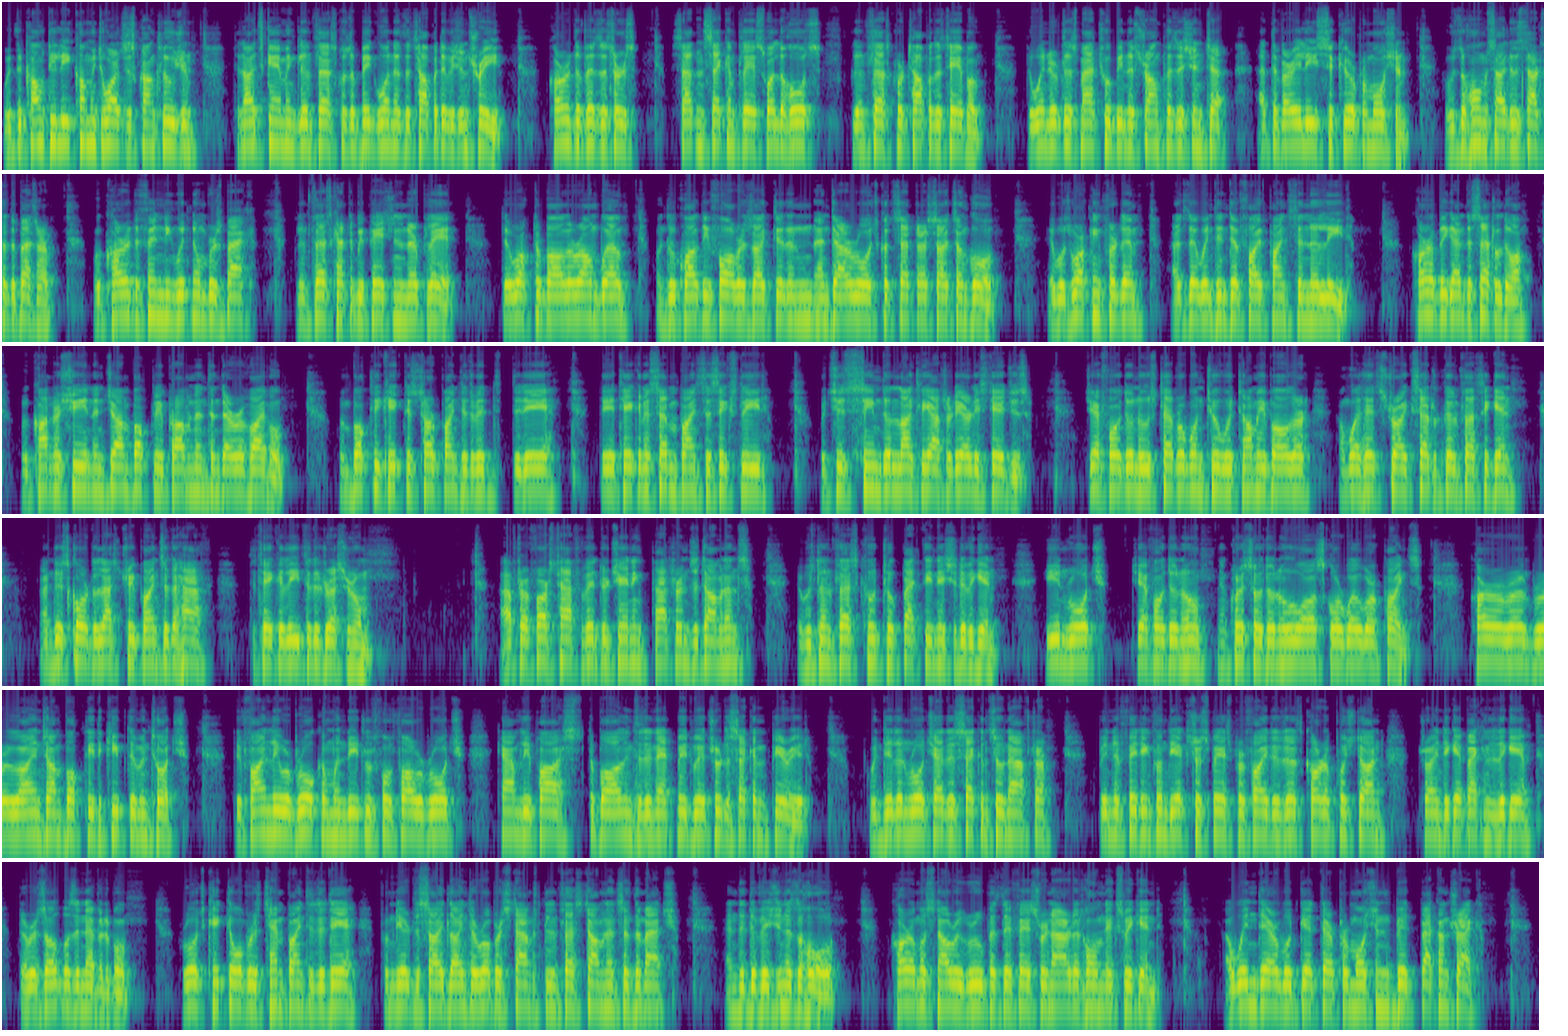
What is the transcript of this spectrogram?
With the County League coming towards its conclusion, tonight's game in Glenflesk was a big one at the top of Division 3. Curragh, the visitors, sat in second place while the hosts, Glenflesk, were top of the table. The winner of this match would be in a strong position to, at the very least, secure promotion. It was the home side who started the better. With Curragh defending with numbers back, Glenflesk had to be patient in their play. They worked their ball around well until quality forwards like Dylan and Dara Roach could set their sights on goal. It was working for them as they went into five points in the lead. Curragh began to settle though, with Connor Sheen and John Buckley prominent in their revival. When Buckley kicked his third point of the day, they had taken a seven points to six lead, which seemed unlikely after the early stages. Jeff O'Donoghue's clever one-two with Tommy Bowler and well-hit strike settled them Glenflesk again, and they scored the last three points of the half to take a lead to the dressing room. After a first half of interchanging patterns of dominance, it was Glenflesk who took back the initiative again. Ian Roach, Jeff O'Donoghue, and Chris O'Donoghue all scored well worked points. Curragh were reliant on Buckley to keep them in touch. They finally were broken when lethal full forward Roach calmly passed the ball into the net midway through the second period. When Dylan Roach had his second soon after, benefiting from the extra space provided as Curragh pushed on, trying to get back into the game, the result was inevitable. Roach kicked over his 10 point of the day from near the sideline to rubber stamp the dominance of the match and the division as a whole. Curragh must now regroup as they face Renard at home next weekend. A win there would get their promotion bit back on track.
